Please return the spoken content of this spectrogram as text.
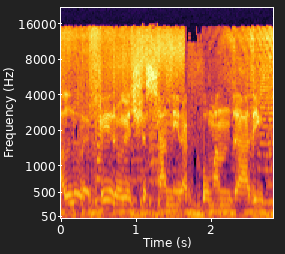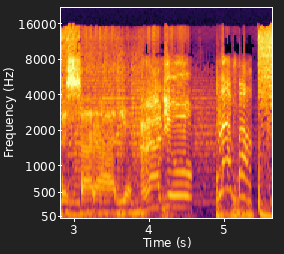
Allora è vero che ci stanno i raccomandati in questa radio. Radio Blabla.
